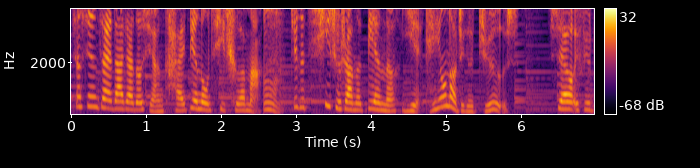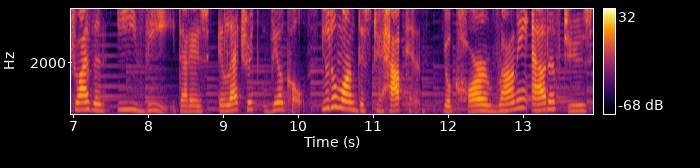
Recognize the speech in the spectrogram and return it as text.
像现在大家都喜欢开电动汽车嘛，嗯，这个汽车上的电呢，也可以用到这个 juice。So if you drive an EV, that is electric vehicle, you don't want this to happen. Your car running out of juice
